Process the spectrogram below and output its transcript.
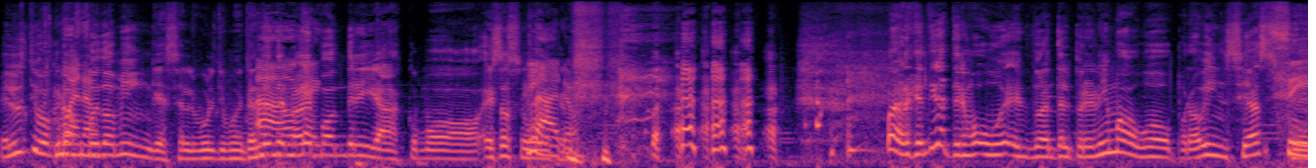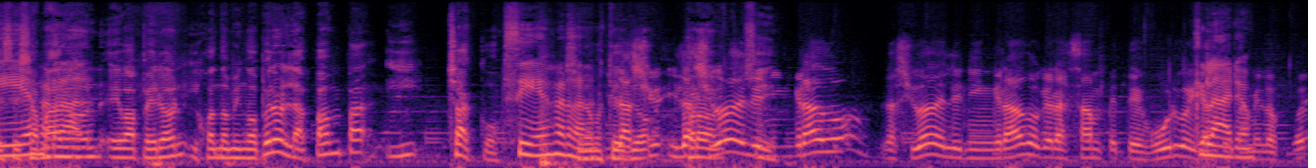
El último creo Bueno. fue Domínguez, el último intendente. Ah, No le pondría como. Eso seguro. Claro. que no. bueno, en Argentina tenemos, eh, durante el peronismo hubo provincias Sí, que se llamaron verdad. Eva Perón y Juan Domingo Perón, La Pampa y Chaco. Sí, es Si verdad. no Y la, estoy- ciu- y la perdón, ciudad de sí. Leningrado, la ciudad de Leningrado, que era San Petersburgo y que Claro. antes también lo fue.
